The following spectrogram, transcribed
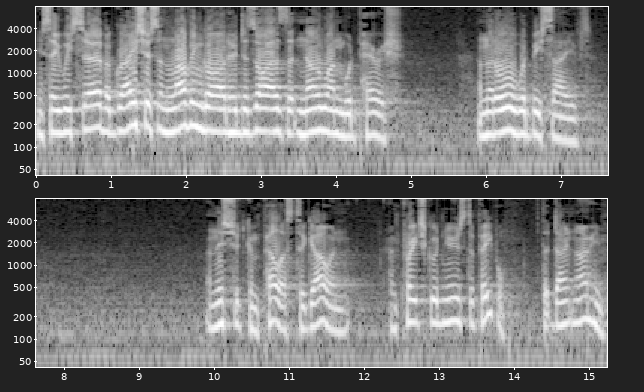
You see, we serve a gracious and loving God who desires that no one would perish and that all would be saved. And this should compel us to go and, and preach good news to people that don't know Him.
